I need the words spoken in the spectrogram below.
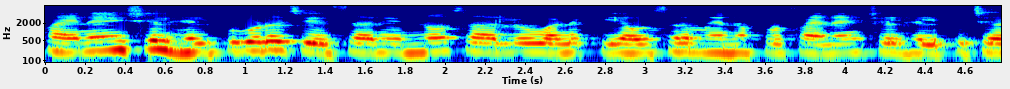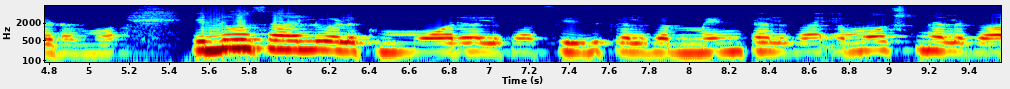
ఫైనాన్షియల్ హెల్ప్ కూడా చేశారు. ఎన్నోసార్లు వాళ్ళకి అవసరమైనప్పుడు ఫైనాన్షియల్ హెల్ప్ చేయడము. ఎన్నోసార్లు వాళ్ళకి మోరల్గా ఫిజికల్గా మెంటల్గా ఎమోషనల్గా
